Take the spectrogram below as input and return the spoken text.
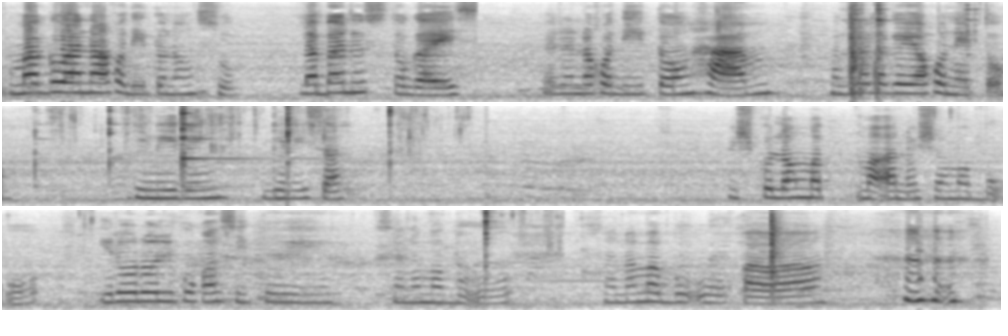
Gumagawa na ako dito ng soup. Labanos to guys. Meron ako ditong ham. Maglalagay ako nito. Giniling, ginisa. Wish ko lang ma maano siya mabuo. Iroroll ko kasi ito eh. Sana mabuo. Sana mabuo ka.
